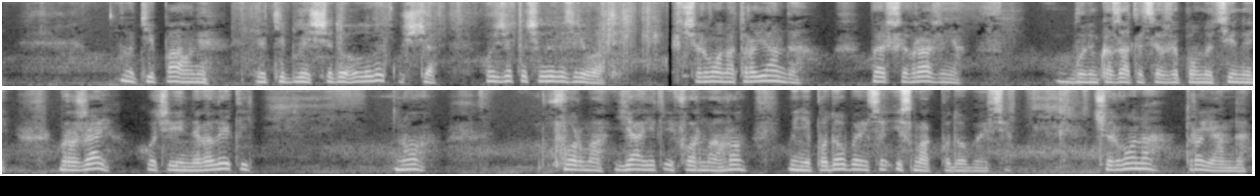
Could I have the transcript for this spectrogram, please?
Ну, ті пагони, які ближче до голови куща, ось вже почали визрівати. Червона троянда, перше враження, будемо казати, це вже повноцінний врожай, хоч він невеликий. Ну, форма ягід і форма грон мені подобається і смак подобається. Червона троянда.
